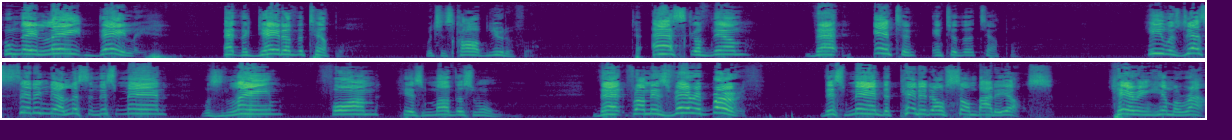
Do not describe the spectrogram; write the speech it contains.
whom they laid daily at the gate of the temple, which is called Beautiful, to ask of them that entered into the temple. He was just sitting there. Listen, this man was lame from his mother's womb. That from his very birth, this man depended on somebody else carrying him around.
